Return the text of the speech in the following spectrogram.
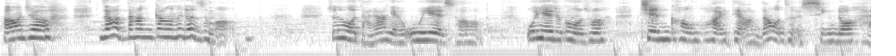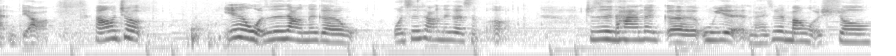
然后就你知道刚刚那个什么？就是我打电话给物业的时候，物业就跟我说监控坏掉，你知道我整个心都寒掉。然后就因为我是让那个我是让那个什么，就是他那个物业来这边帮我修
